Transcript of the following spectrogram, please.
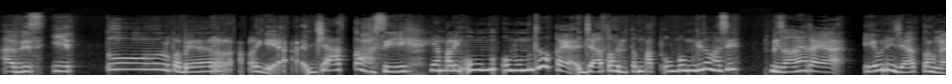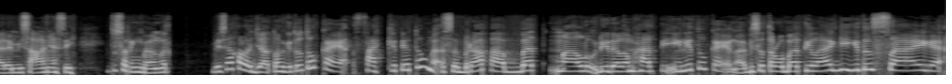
Abis itu lupa bayar apa lagi ya jatuh sih. Yang paling umum umum tuh kayak jatuh di tempat umum gitu gak sih? Misalnya kayak ya udah jatuh nggak ada misalnya sih. Itu sering banget biasa kalau jatuh gitu tuh kayak sakitnya tuh nggak seberapa but malu di dalam hati ini tuh kayak nggak bisa terobati lagi gitu say. Kayak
